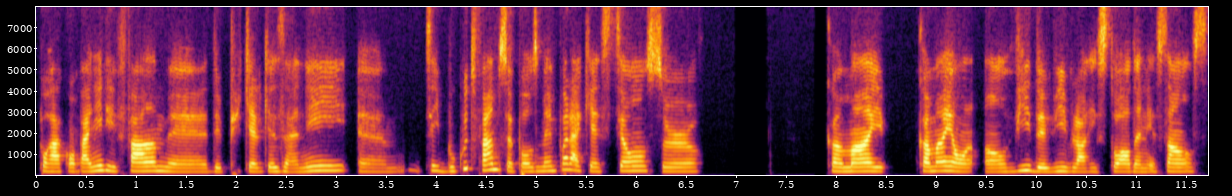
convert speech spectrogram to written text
pour accompagner les femmes euh, depuis quelques années, euh, tu sais, beaucoup de femmes se posent même pas la question sur comment comment ils ont envie de vivre leur histoire de naissance.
